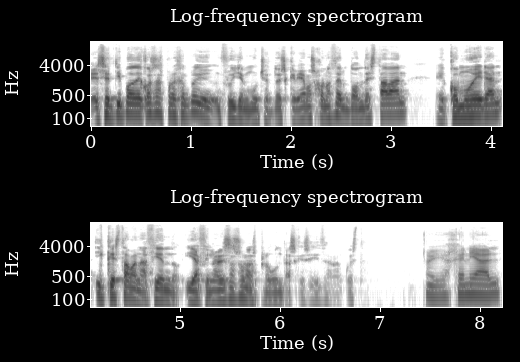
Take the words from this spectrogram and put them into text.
ese tipo de cosas, por ejemplo, influyen mucho. Entonces queríamos conocer dónde estaban, eh, cómo eran y qué estaban haciendo. Y al final esas son las preguntas que se hizo en la encuesta genial.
